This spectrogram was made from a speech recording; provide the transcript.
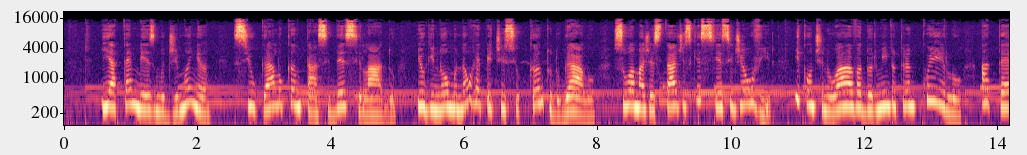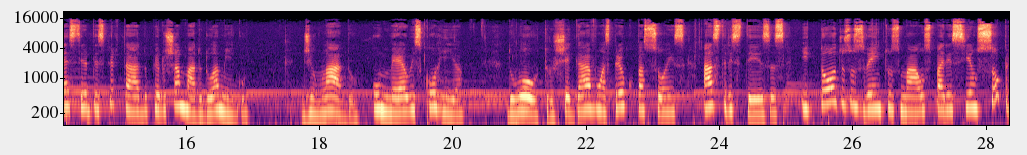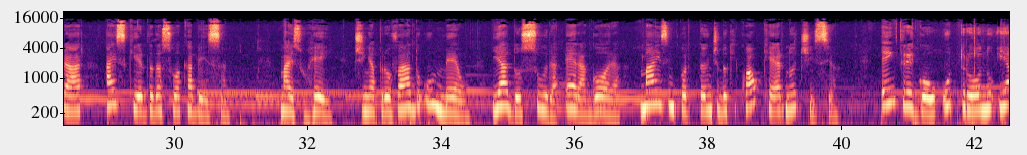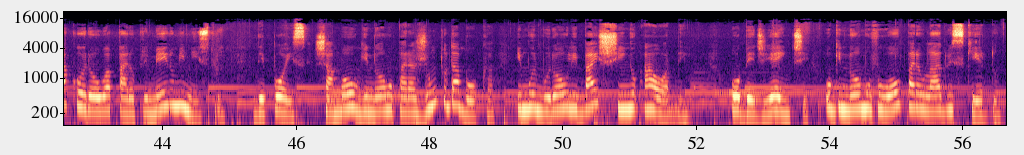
e até mesmo de manhã, se o galo cantasse desse lado e o gnomo não repetisse o canto do galo, Sua Majestade esquecia-se de ouvir e continuava dormindo tranquilo até ser despertado pelo chamado do amigo. De um lado, o mel escorria, Do outro chegavam as preocupações, as tristezas e todos os ventos maus pareciam soprar à esquerda da sua cabeça. Mas o rei tinha provado o mel e a doçura era agora mais importante do que qualquer notícia. Entregou o trono e a coroa para o primeiro-ministro. Depois chamou o gnomo para junto da boca e murmurou-lhe baixinho a ordem. Obediente, o gnomo voou para o lado esquerdo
